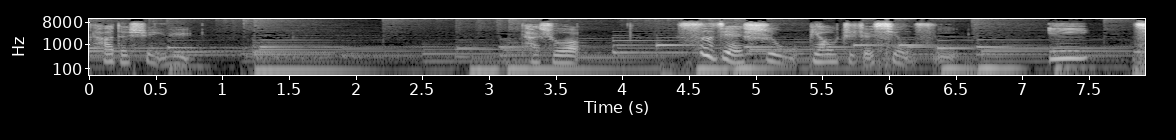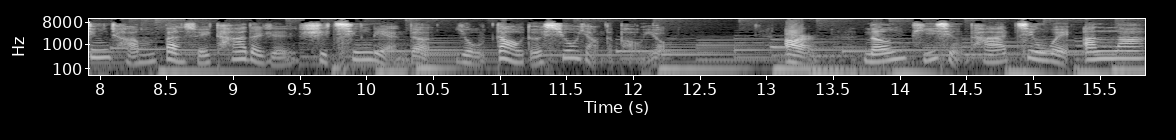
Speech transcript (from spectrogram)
他的训谕。他说：“四件事物标志着幸福：一，经常伴随他的人是清廉的、有道德修养的朋友；二，能提醒他敬畏安拉、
